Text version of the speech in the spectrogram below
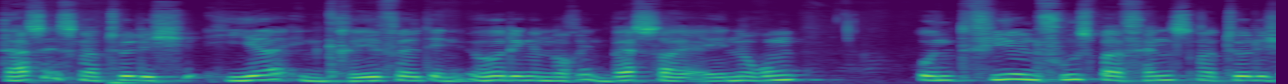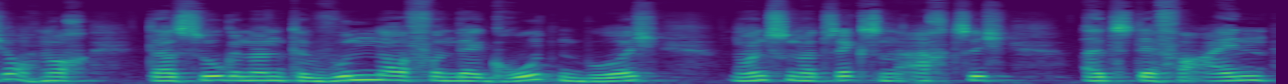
Das ist natürlich hier in Krefeld, in Uerdingen noch in besserer Erinnerung und vielen Fußballfans natürlich auch noch das sogenannte Wunder von der Grotenburg 1986, als der Verein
